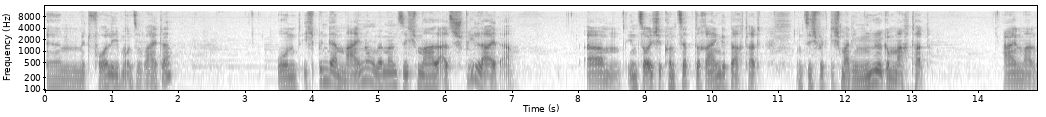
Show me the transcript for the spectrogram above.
ähm, mit Vorlieben und so weiter. Und ich bin der Meinung, wenn man sich mal als Spielleiter ähm, in solche Konzepte reingedacht hat und sich wirklich mal die Mühe gemacht hat, einmal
